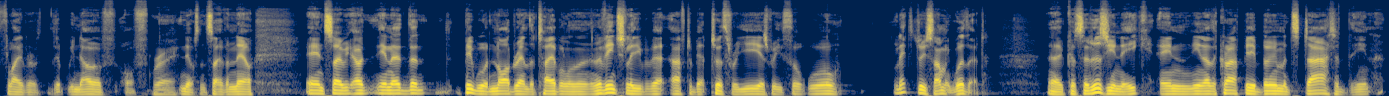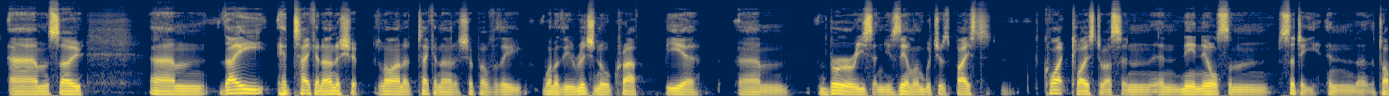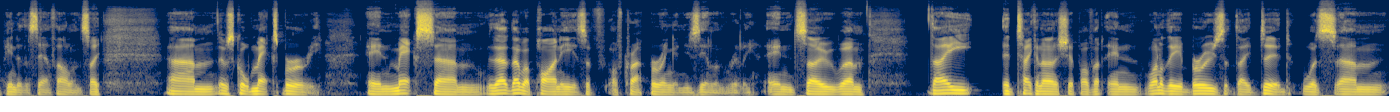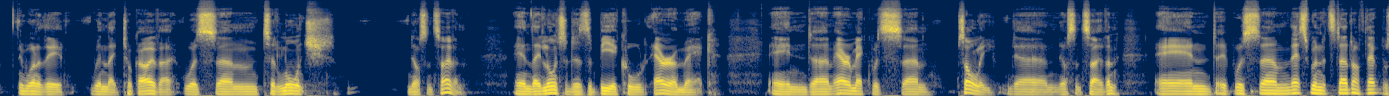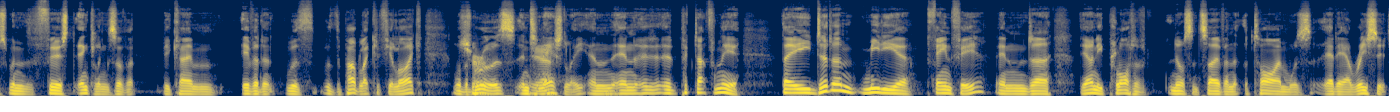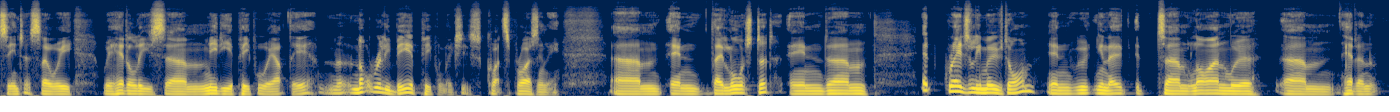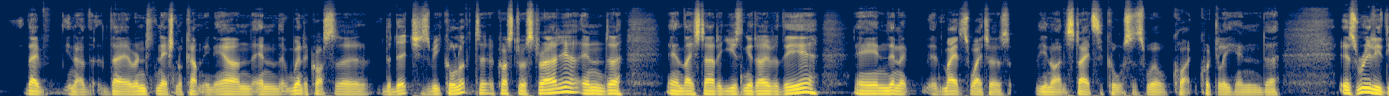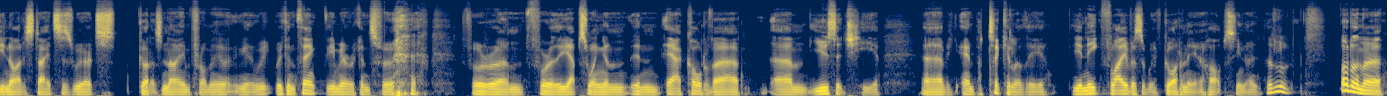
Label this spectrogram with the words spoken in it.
flavour that we know of, of right. Nelson Sauvin now. And so, uh, you know, the, people would nod around the table, and eventually, about, after about two or three years, we thought, well, let's do something with it because uh, it is unique. And, you know, the craft beer boom had started then. Um, so um, they had taken ownership, Lion had taken ownership of the one of the original craft beer um, breweries in New Zealand, which was based quite close to us in, in near Nelson City in uh, the top end of the South Island. So um, it was called Mac's Brewery. And Mac's, um, they, they, were pioneers of, of, craft brewing in New Zealand, really. And so um, they had taken ownership of it. And one of their brews that they did was um, one of their, when they took over, was um, to launch Nelson Sauvin. And they launched it as a beer called Aromac. And um, Aromac was solely uh, Nelson Sauvin, and it was um, that's when it started off. That was when the first inklings of it became evident with, with the public, if you like, or the Sure. brewers internationally, and and it, it picked up from there. They did a media fanfare, and uh, the only plot of Nelson Sauvin at the time was at our research centre. So we, we had all these um, media people out there, not really beer people, actually, quite surprisingly. Um, and they launched it, and um, it gradually moved on. And we- you know, it um, Lion were um, had an they've you know they're an international company now and, and went across the, the ditch as we call it to, across to Australia and uh, and they started using it over there. And then it, it made its way to the United States of course as well quite quickly. And uh, it's really the United States is where it's got its name from. You know, we, we can thank the Americans for for um, for the upswing in, in our cultivar um, usage here uh, and particularly the unique flavours that we've got in our hops. You know a a lot of them are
